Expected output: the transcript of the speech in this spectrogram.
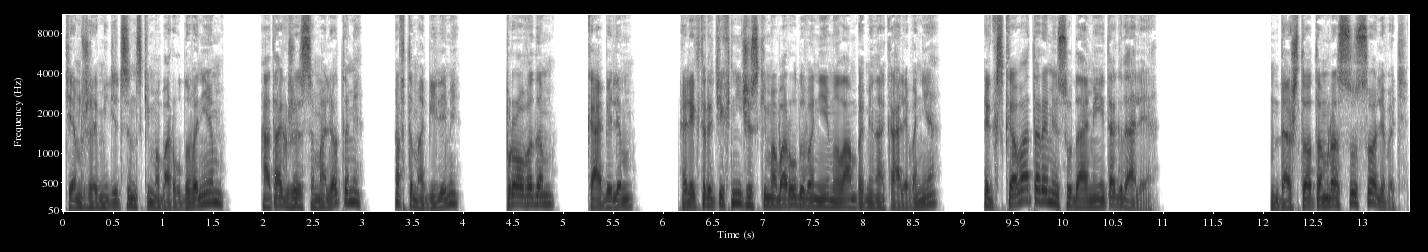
тем же медицинским оборудованием, а также самолетами, автомобилями, проводом, кабелем, электротехническим оборудованием и лампами накаливания, экскаваторами, судами и так далее. Да что там рассусоливать?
